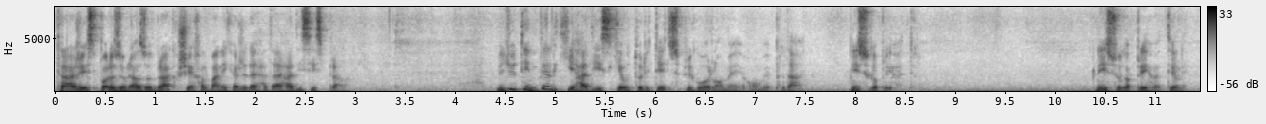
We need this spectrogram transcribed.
traže sporazum razvod braka. Šeh Albani kaže da je taj hadis ispravan. Međutim, veliki hadijski autoriteti su prigovorili ome, ome predanju. Nisu ga prihvatili. Nisu ga prihvatili.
